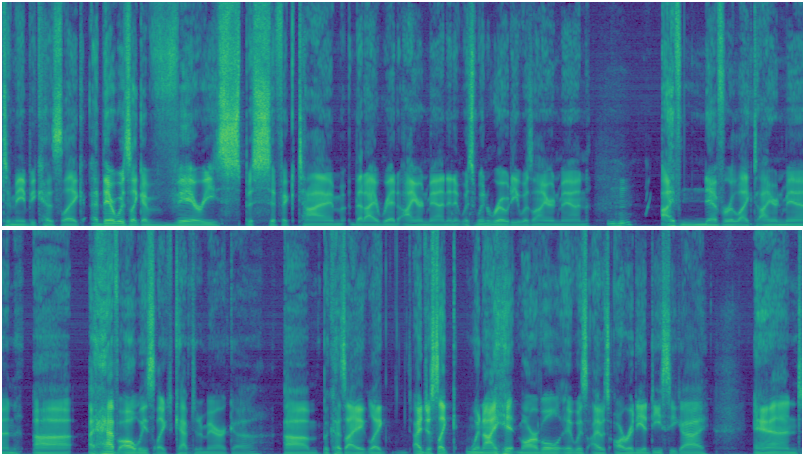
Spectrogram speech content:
to me because like uh, there was like a very specific time that I read Iron Man, and it was when Rhodey was Iron Man. Mm-hmm. I've never liked Iron Man. Uh, I have always liked Captain America um, because I like I just like when I hit Marvel, it was I was already a DC guy, and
